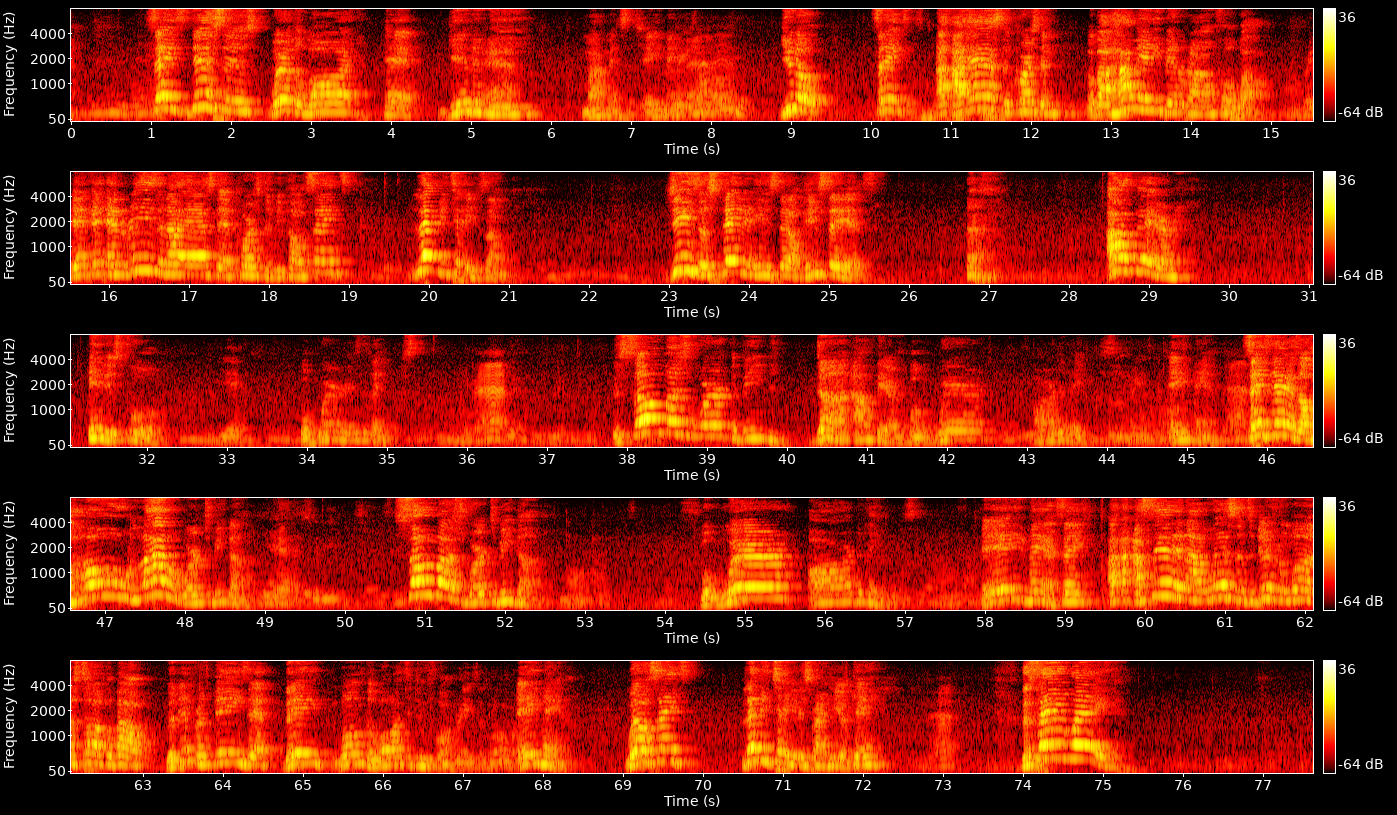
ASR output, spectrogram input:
Saints, this is where the Lord had given me my message. Amen. You know, Saints, I, I asked a question about how many been around for a while. And, and, and the reason I asked that question because, Saints, let me tell you something. Jesus stated himself, he says, out there, it is full. But where is the labors? Amen. There's so much work to be done out there, but where are the labors? Amen. Saints, there is a whole lot of work to be done. So much work to be done. But where are the labors? Amen. Saints, I, I, I sit and I listen to different ones talk about the different things that they want the Lord to do for them. Praise the Lord. Amen. Well, saints, let me tell you this right here, okay? Amen. The same way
